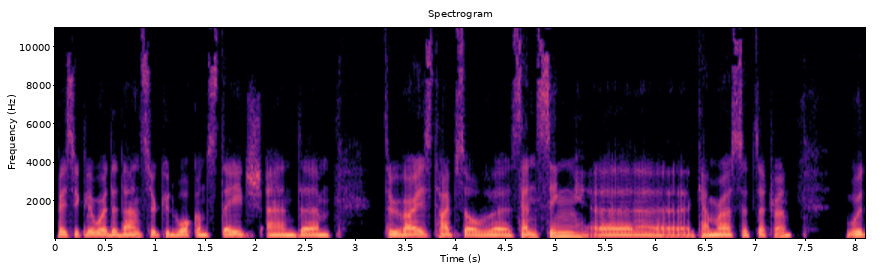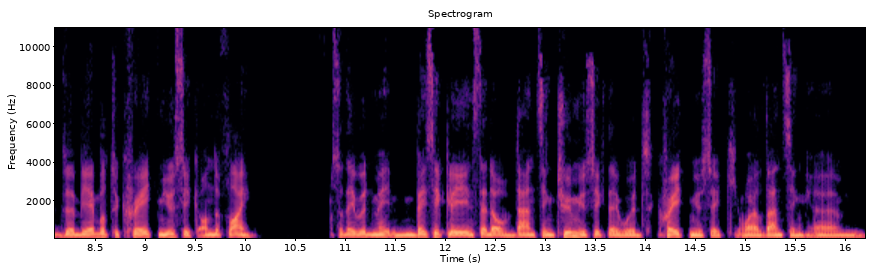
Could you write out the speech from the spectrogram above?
basically where the dancer could walk on stage and um, through various types of uh, sensing, uh, cameras, etc., would uh, be able to create music on the fly. So they would basically, instead of dancing to music, they would create music while dancing, um,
